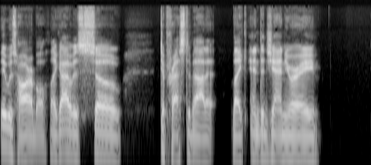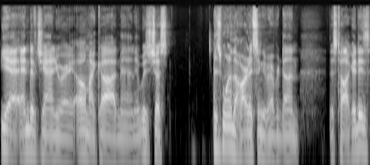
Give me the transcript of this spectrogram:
it was horrible like i was so depressed about it like end of january yeah end of january oh my god man it was just it's one of the hardest things i've ever done this talk it is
